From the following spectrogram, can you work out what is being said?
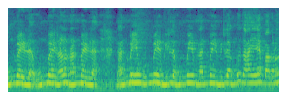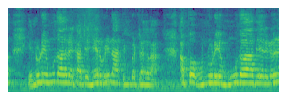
உண்மை இல்லை உண்மை இல்லைனா நன்மை இல்லை. நன்மையும் உண்மையும் இல்லை உண்மையும் நன்மையும் இல்லைங்கும்போது நான் ஏன் பார்க்கணும்? என்னுடைய மூதாதையரை காட்டிய நேர்வழி நான் பின்பற்றுங்கிறான் அப்போது உன்னுடைய மூதாதையர்கள்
